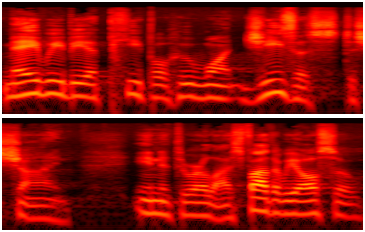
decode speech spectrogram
May we be a people who want Jesus to shine in and through our lives. Father, we also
